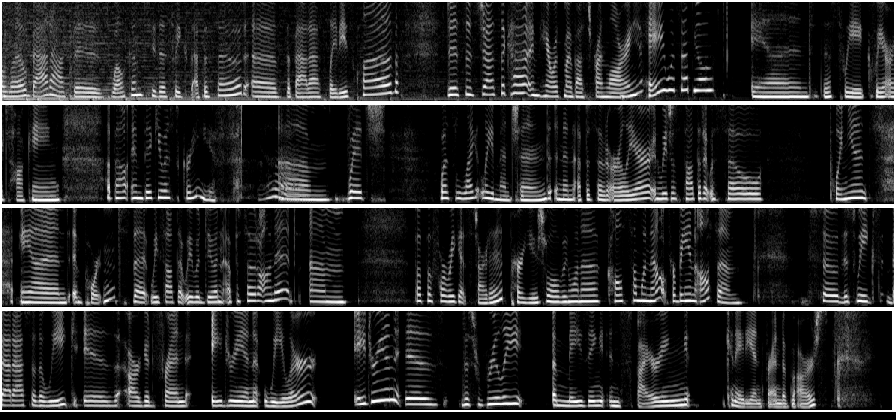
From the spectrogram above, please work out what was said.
Hello, badasses. Welcome to this week's episode of the Badass Ladies Club. This is Jessica. I'm here with my best friend, Laurie. Hey, what's up, y'all? And this week we are talking about ambiguous grief, Yeah. um, which was lightly mentioned in an episode earlier. And we just thought that it was so poignant and important that we thought that we would do an episode on it. Um, but before we get started, per usual, we want to call someone out for being awesome. so this week's badass of the week is our good friend Adrian Wheeler. Adrian is this really amazing, inspiring Canadian friend of ours.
